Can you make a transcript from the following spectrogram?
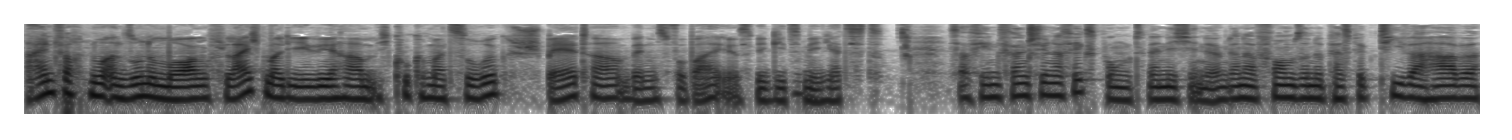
Einfach nur an so einem Morgen vielleicht mal die Idee haben, ich gucke mal zurück später, wenn es vorbei ist. Wie geht's mir jetzt? Ist auf jeden Fall ein schöner Fixpunkt, wenn ich in irgendeiner Form so eine Perspektive habe,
